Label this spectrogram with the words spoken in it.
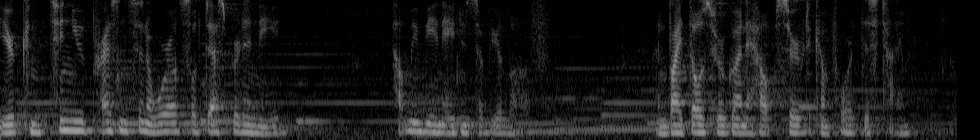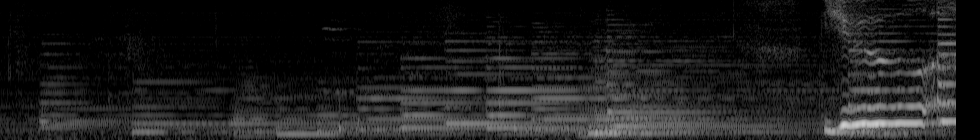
your continued presence in a world so desperate in need. Help me be an agent of your love. I invite those who are going to help serve to come forward this time. You are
